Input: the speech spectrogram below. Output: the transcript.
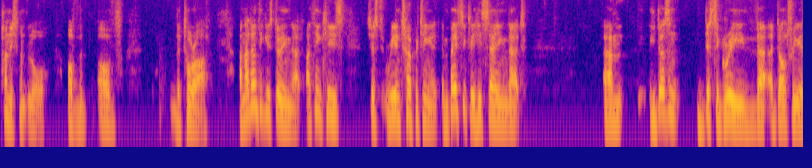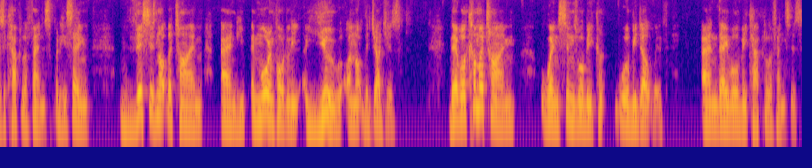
punishment law of the of the Torah, and I don't think he's doing that. I think he's just reinterpreting it, and basically he's saying that um, he doesn't disagree that adultery is a capital offense, but he's saying this is not the time, and, you, and more importantly, you are not the judges. There will come a time when sins will be will be dealt with, and they will be capital offenses.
